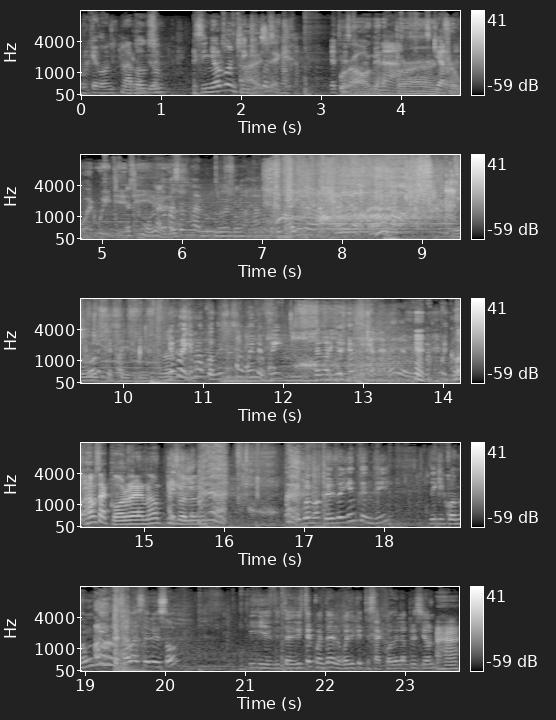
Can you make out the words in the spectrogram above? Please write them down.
Porque don, La rompió. El señor Don Chenquito se enoja. Ya tienes We're que all volver gonna a burn izquierda. for what we did es to como you. una Nada más luz. es una luz. No sé. Ajá. Hay una- Uy, sí, sí, sí, no Yo, por ejemplo, cuando hice eso, güey, me fui. Yo dije a la verga, güey. Vamos a correr, ¿no? Pues, Es que- solo- Bueno, desde ahí entendí de que cuando un güey empezaba a hacer eso y, y te diste cuenta del güey que te sacó de la prisión, Ajá.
